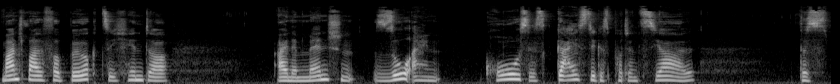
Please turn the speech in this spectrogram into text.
manchmal verbirgt sich hinter einem Menschen so ein großes geistiges Potenzial, das,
